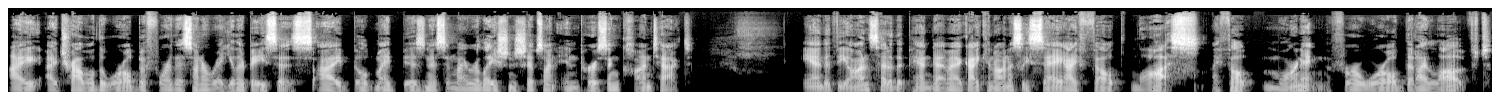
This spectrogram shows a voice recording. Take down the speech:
I, I traveled the world before this on a regular basis. I built my business and my relationships on in person contact. And at the onset of the pandemic, I can honestly say I felt loss. I felt mourning for a world that I loved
